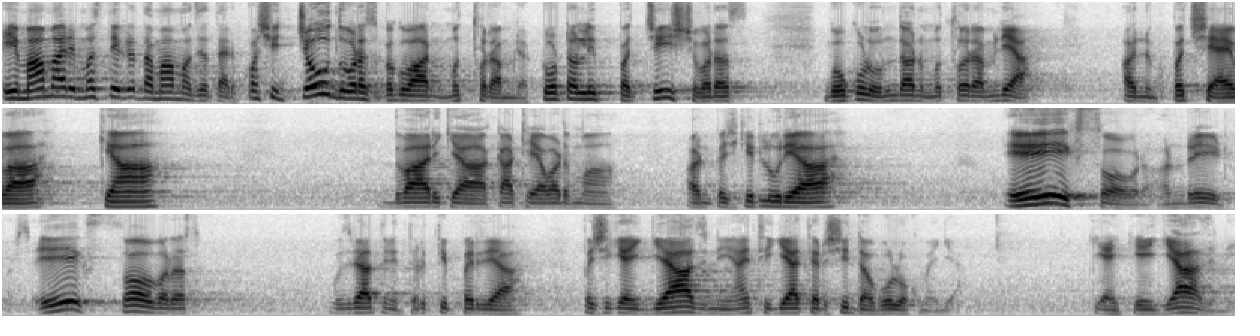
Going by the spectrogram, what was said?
એ મામારી મસ્તી કરતા મામા જતા રહે પછી ચૌદ વર્ષ ભગવાન મથુરામ રહ્યા ટોટલી પચીસ વર્ષ ગોકુળ વૃંદાવન મથુરામ રહ્યા અને પછી આવ્યા ક્યાં દ્વારકા કાઠિયાવાડમાં અને પછી કેટલું રહ્યા એકસો વર્ષ હંડ્રેડ વર્ષ એકસો વર્ષ ગુજરાતની ધરતી પર રહ્યા પછી ક્યાંય ગયા જ નહીં. અહીંથી ગયા ત્યારે સીધા ગોલોકમાં ગયા. ક્યાંય ક્યાંય ગયા જ નહીં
